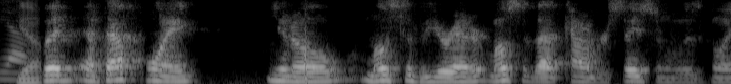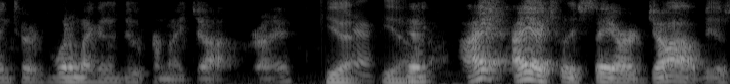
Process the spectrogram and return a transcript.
Yeah. Yep. but at that point you know most of your enter- most of that conversation was going towards what am i going to do for my job right Yeah. Sure. Yeah. and I, I actually say our job is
